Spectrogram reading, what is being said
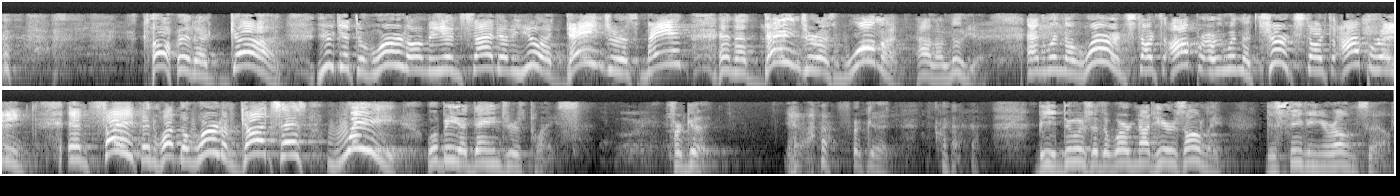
Glory to God. You get the word on the inside of you. You're a dangerous man and a dangerous woman. Hallelujah. And when the word starts operating, when the church starts operating in faith in what the word of God says, we will be a dangerous place. For good. Yeah, for good. be doers of the word, not hearers only, deceiving your own self.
